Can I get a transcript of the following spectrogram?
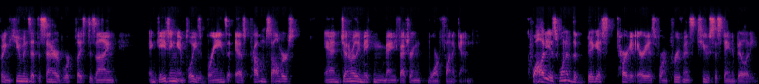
putting humans at the center of workplace design, engaging employees' brains as problem solvers, and generally making manufacturing more fun again. Quality is one of the biggest target areas for improvements to sustainability.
